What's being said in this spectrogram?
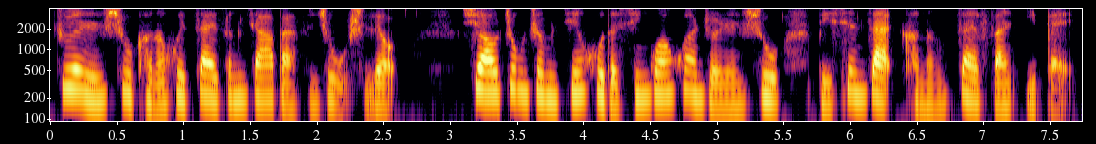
住院人数可能会再增加百分之五十六，需要重症监护的新冠患者人数比现在可能再翻一倍。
